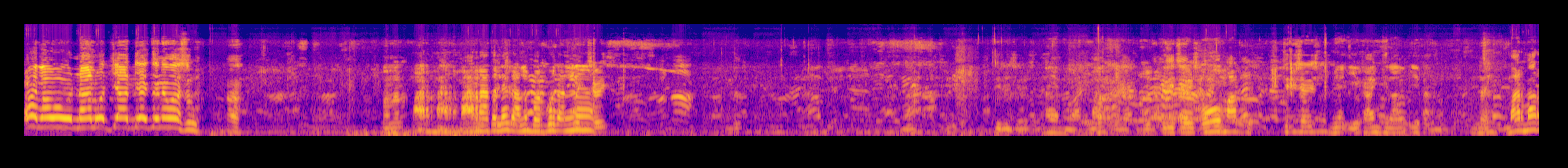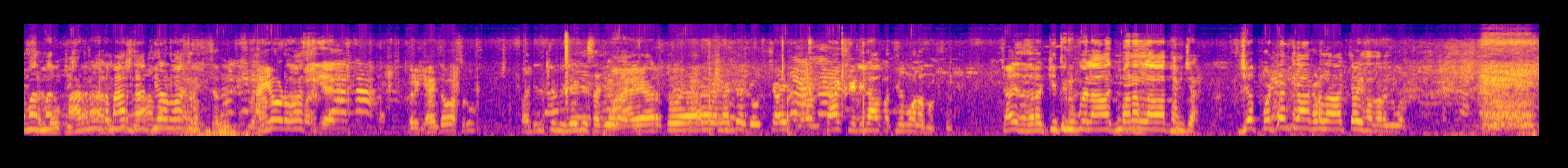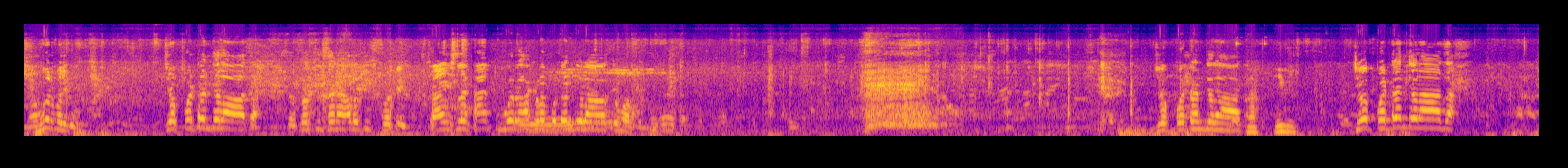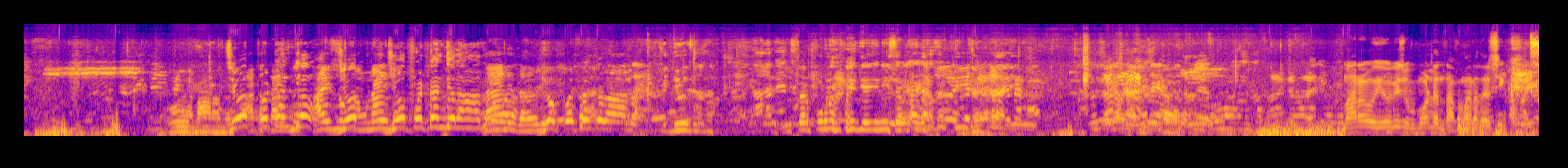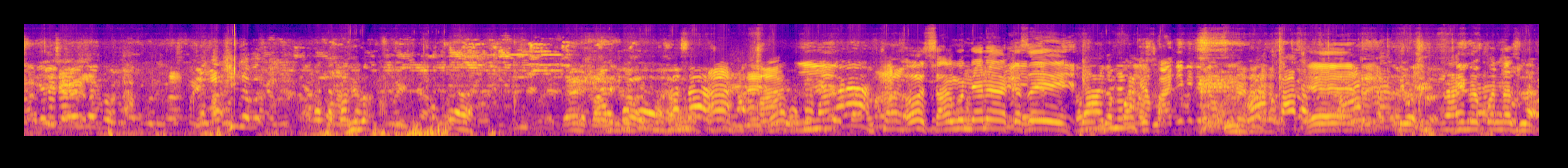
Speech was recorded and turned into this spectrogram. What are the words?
हा. भाऊ हा नालवदच्या अध्याय ना वासरू हा. मला ना. मार मार मार लय घालून भरपूर घालून ना. त्रेचाळीस. हो मार. त्रेचाळीस. एक आणखी ना एक आणखी. मार मार मार मार. मार ना मार. जात एवढं वासरू. एवढं वासरू. बरं घ्यायचं वासरू. पाटील तुम्ही लेडीज यार तो यार. चाळीस काय खेळी लावतात ते बोला फक्त. चाळीस हजार किती रुपये लावा मनाला लावा तुमच्या. जे पटन ते आकडा लावा चाळीस हजाराची वर. वर बोल जे पटन ते लावा आता सदतीस आणि अडतीस फोटे चाळीसला काय वर आकडा पटन ते लावा तुम्हाला जो पटन ते लावा आता. जो पटन ते लावा आता. मार मार. जो आता पटन नाही, जो नाही. जो पटन नाही, नाही, बघा. नाही. जो पटन झाले? सर पूर्ण आहे निसर्ग काय मारा हो, योगेश मोठा ताप मारा तर शिक अ सांगून द्या ना कसं आहे? दिलं पन्नासला.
